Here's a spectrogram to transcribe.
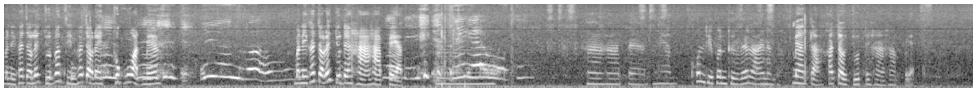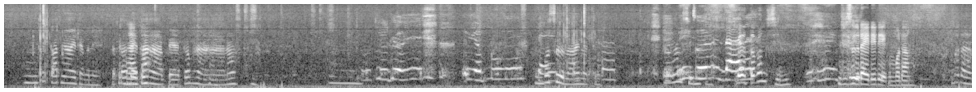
บัดนี้เขาเจ้าเลยจุดวันศีลเขาเจ้าได้ทุกงวดแหมบัดนี้เขาเจ้าเลยจุดได้5 58ห้าห้าแปดแม่นคนที่เพิ่นถือหลายๆนั่นบ่แม่นจ้ะเขาเจ้าจุดได้5 58 อืมคือตัดง่ายแต่บัดนี้ก็ตัดได้ถ้าหาแปดก็หาหาเนาะเพิ่นบ่ซื้อหลายหรอกติแต่มันสินแม่ตะวันศิลป์มันสิซื้อได้เด็กๆบ่ดังมาดัง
